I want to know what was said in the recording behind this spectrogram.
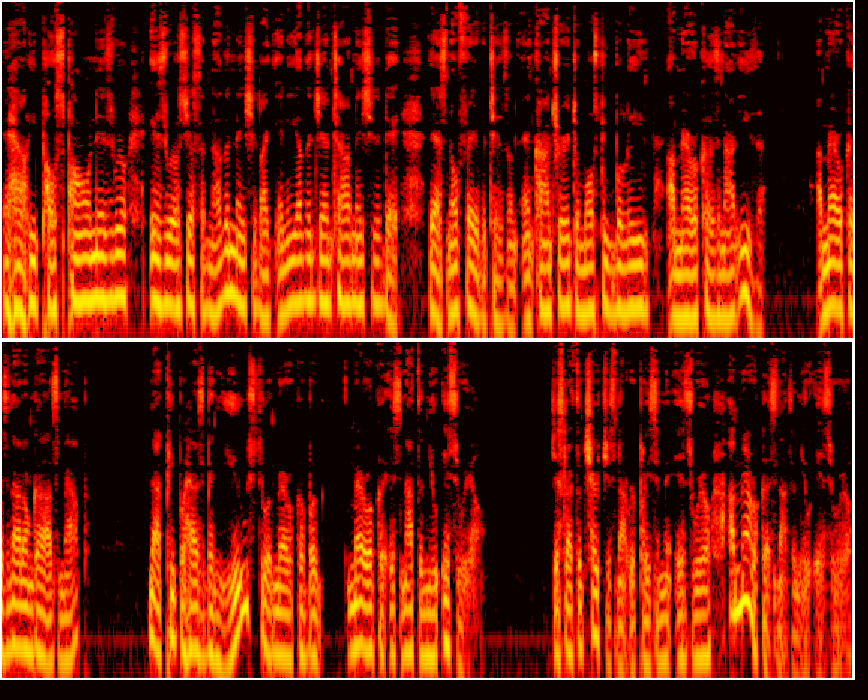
and how he postponed Israel, Israel's just another nation like any other Gentile nation today. There's no favoritism. And contrary to most people believe, America is not either. America is not on God's map. Now, people has been used to America, but America is not the new Israel. Just like the church is not replacing Israel, America is not the new Israel.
